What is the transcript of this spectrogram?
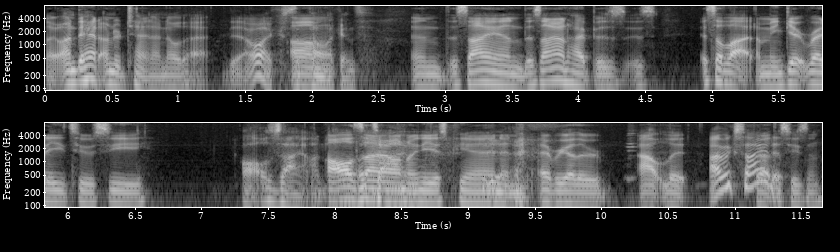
like, they had under 10. I know that. yeah, I like the Um, Pelicans. And the Zion, the Zion hype is is it's a lot. I mean, get ready to see All Zion. all the Zion on ESPN Yeah. and every other outlet I'm excited. the season.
